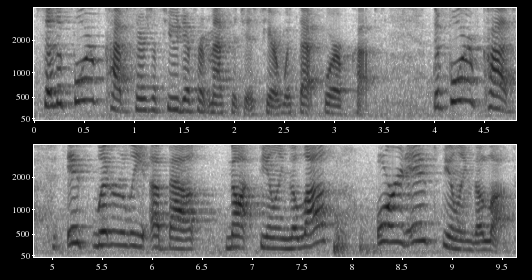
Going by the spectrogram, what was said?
So the Four of Cups, there's a few different messages here with that Four of Cups. The Four of Cups is literally about not feeling the love or it is feeling the love.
